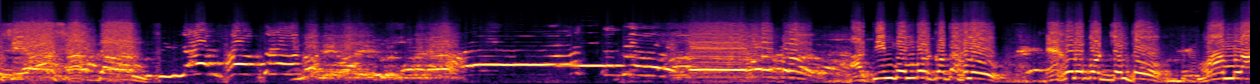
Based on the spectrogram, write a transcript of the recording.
হুঁশিয়ার সাবধান। আর তিন নম্বর কথা হলো এখনও পর্যন্ত মামলা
